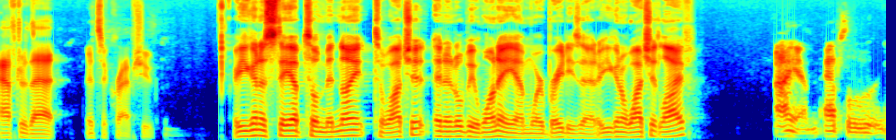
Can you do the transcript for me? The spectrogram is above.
after that, it's a crapshoot. Are you going to stay up till midnight to watch it? And it'll be 1 a.m. where Brady's at. Are you going to watch it live? I am absolutely.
